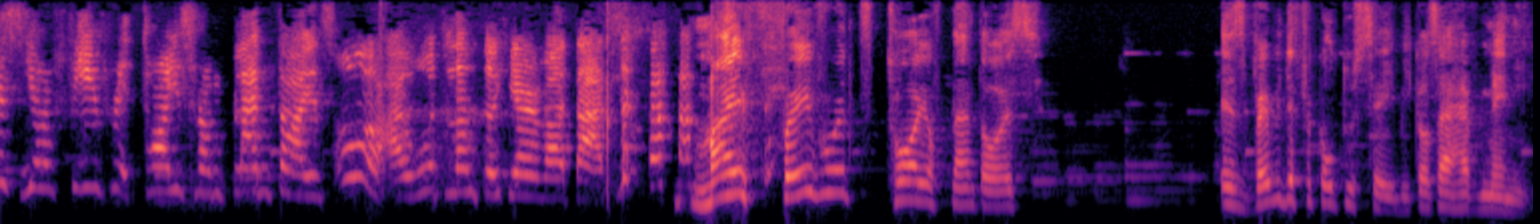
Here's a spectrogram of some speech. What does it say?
is your favorite toys from Plant Toys? Oh, I would love to hear about that. my favorite toy of Plant Toys is very difficult to say because I have many.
